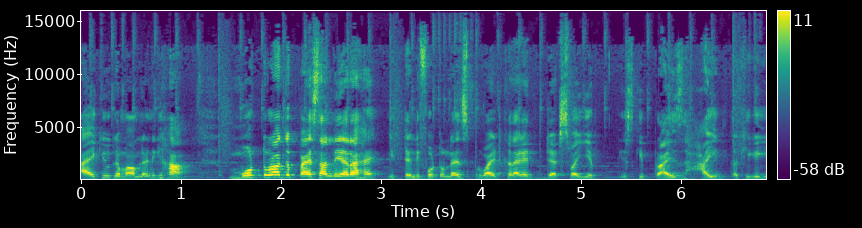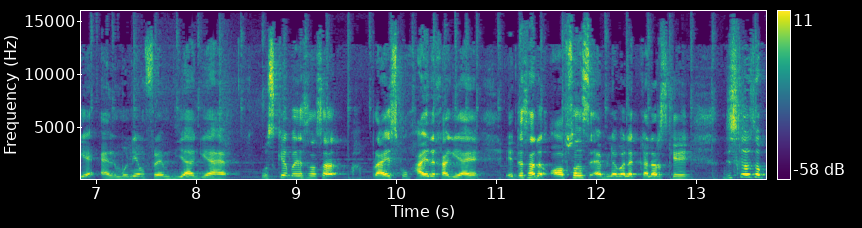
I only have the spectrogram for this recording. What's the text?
आई क्यू के मामले में हाँ मोटोरा जो पैसा ले रहा है, ये टेलीफोटो लेंस प्रोवाइड कराएगा डेट्स वाई ये इसकी प्राइस हाई रखी गई है। एल्युमिनियम फ्रेम दिया गया है। उसके वजह से प्राइस को हाई रखा गया है। इतने सारे ऑप्शंस अवेलेबल है कलर्स के। जिसके वजह से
